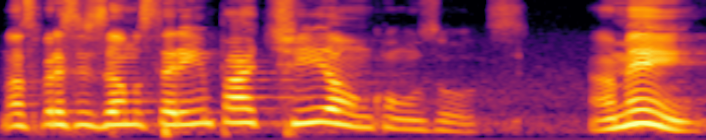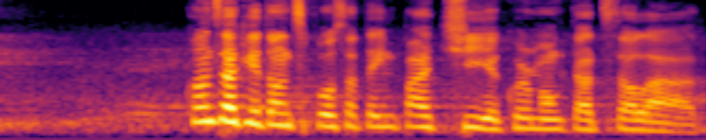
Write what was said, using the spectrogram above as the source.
Nós precisamos ter empatia um com os outros. Amém? Quantos aqui estão dispostos a ter empatia com o irmão que está do seu lado?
